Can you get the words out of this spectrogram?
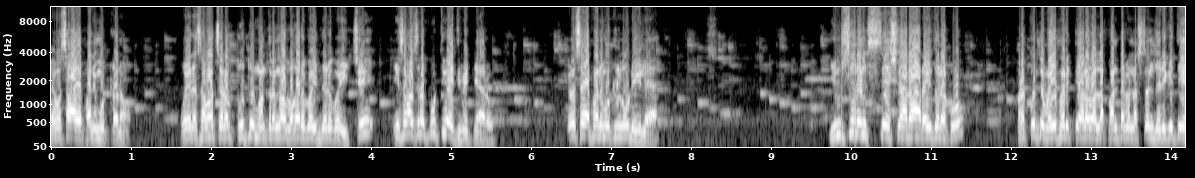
వ్యవసాయ పనిముట్లను. పోయిన సంవత్సరం తూతు మంత్రంగా ఒకరికో ఇద్దరికో ఇచ్చి ఈ సంవత్సరం పూర్తిగా ఎత్తిపెట్టినారు. వ్యవసాయ పనిముట్లను కూడా ఇలే ఇన్సూరెన్స్ చేసినారా రైతులకు? ప్రకృతి వైపరీత్యాల వల్ల పంటకు నష్టం జరిగితే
